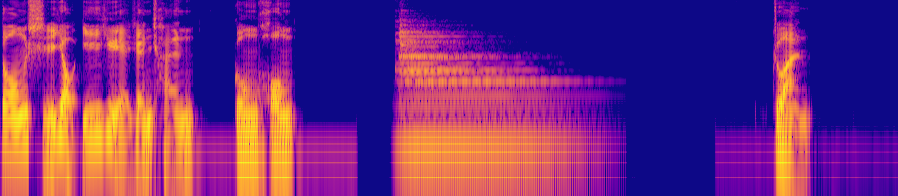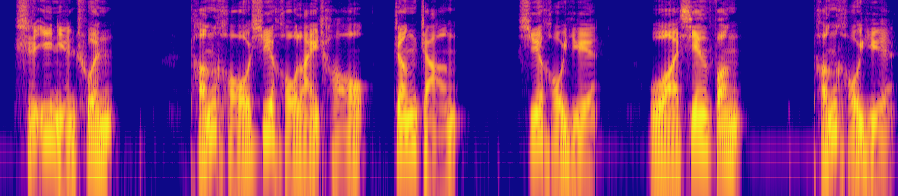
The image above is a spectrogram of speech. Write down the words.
冬十又一月壬辰，公薨。传。十一年春，滕侯、薛侯来朝，征长。薛侯曰：“我先锋。”滕侯曰：“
